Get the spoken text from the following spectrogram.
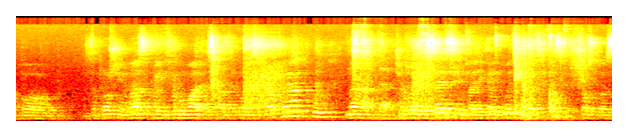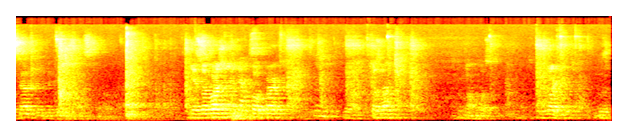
або запрошую вас поінформувати стан законності правопорядку на черговій сесії, та яка відбудеться 26 серпня 2016 року. Є зауваження по проекту? Ні. Хто за? З-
